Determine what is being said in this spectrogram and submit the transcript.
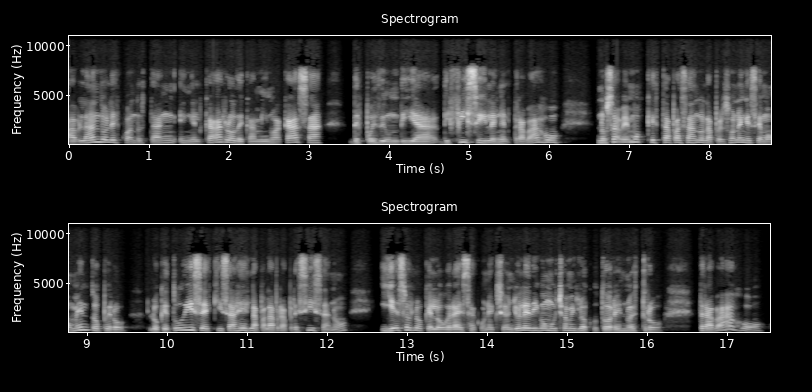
hablándoles cuando están en el carro de camino a casa, después de un día difícil en el trabajo. No sabemos qué está pasando la persona en ese momento, pero lo que tú dices quizás es la palabra precisa, ¿no? Y eso es lo que logra esa conexión. Yo le digo mucho a mis locutores, nuestro trabajo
